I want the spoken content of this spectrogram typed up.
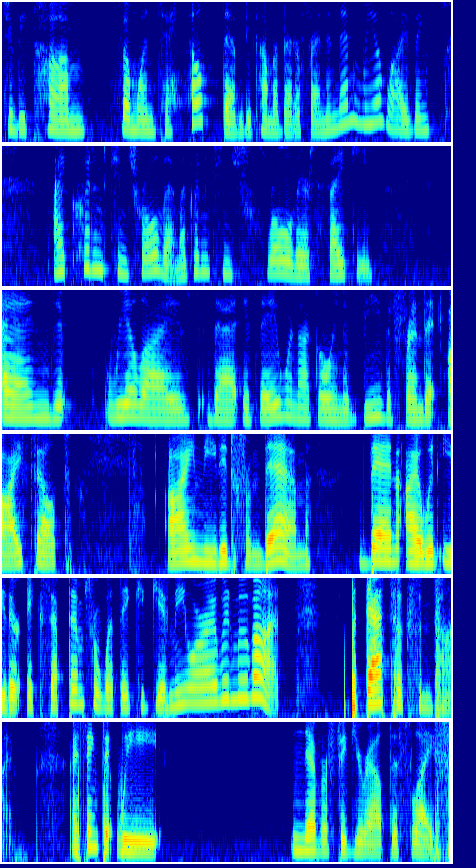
to become someone to help them become a better friend and then realizing I couldn't control them. I couldn't control their psyche. And realized that if they were not going to be the friend that I felt I needed from them, then I would either accept them for what they could give me or I would move on. But that took some time. I think that we never figure out this life.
